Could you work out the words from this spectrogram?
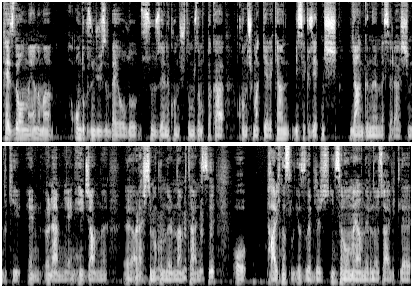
Tezde olmayan ama 19. yüzyıl Beyoğlu su üzerine konuştuğumuzda mutlaka konuşmak gereken 1870 yangını mesela şimdiki en önemli, en heyecanlı e, araştırma konularından bir tanesi. O tarih nasıl yazılabilir, insan olmayanların özellikle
